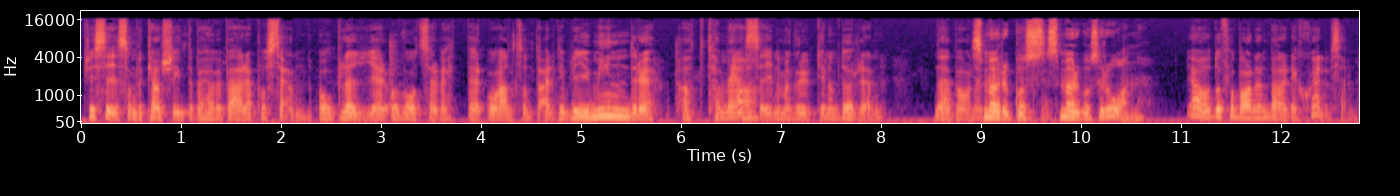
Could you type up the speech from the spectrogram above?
Precis, som du kanske inte behöver bära på sen. Och blöjor och våtservetter och allt sånt där. Det blir ju mindre att ta med Ja. sig när man går ut genom dörren. När barnen Smörgås, är... smörgåsrån. Ja, och då får barnen bära det själv sen.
